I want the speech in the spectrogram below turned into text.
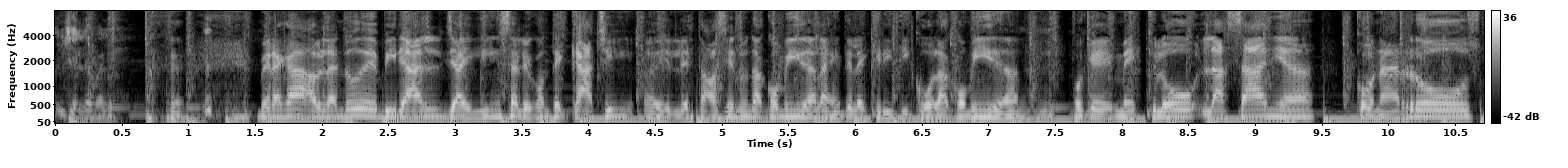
Échale, vale. Ven acá, hablando de viral, Yailin salió con Tecachi, eh, le estaba haciendo una comida, la gente le criticó la comida, porque mezcló lasaña con arroz,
